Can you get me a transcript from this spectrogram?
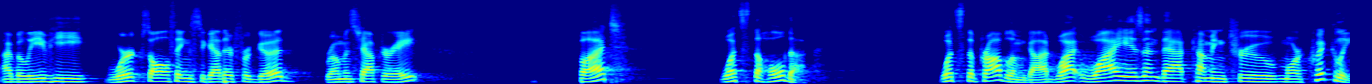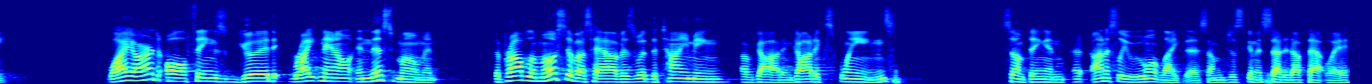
I believe He works all things together for good, Romans chapter 8. But what's the holdup? What's the problem, God? Why, why isn't that coming true more quickly? Why aren't all things good right now in this moment? The problem most of us have is with the timing of God, and God explains something, and uh, honestly, we won't like this. I'm just going to set it up that way.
